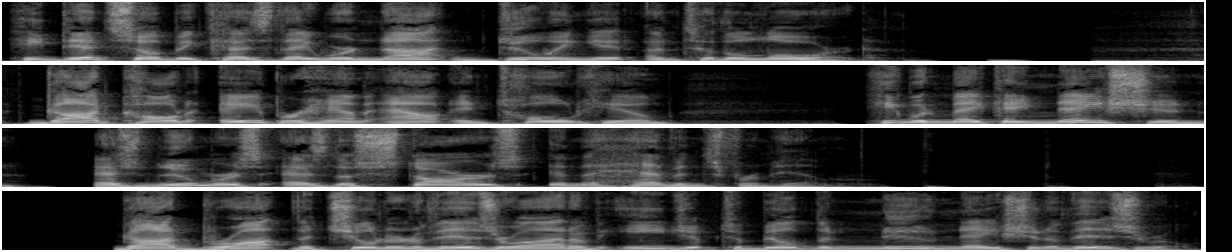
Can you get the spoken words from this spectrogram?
he did so because they were not doing it unto the Lord. God called Abraham out and told him he would make a nation as numerous as the stars in the heavens from him. God brought the children of Israel out of Egypt to build the new nation of Israel.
